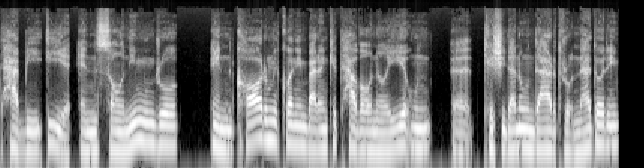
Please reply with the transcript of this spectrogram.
طبیعی انسانیمون رو انکار می‌کنیم برای اینکه توانایی اون کشیدن اون درد رو نداریم.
